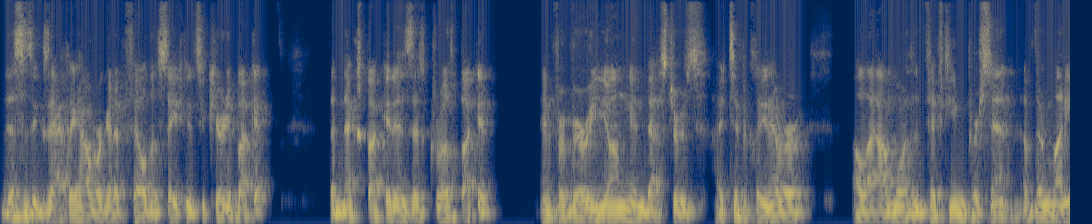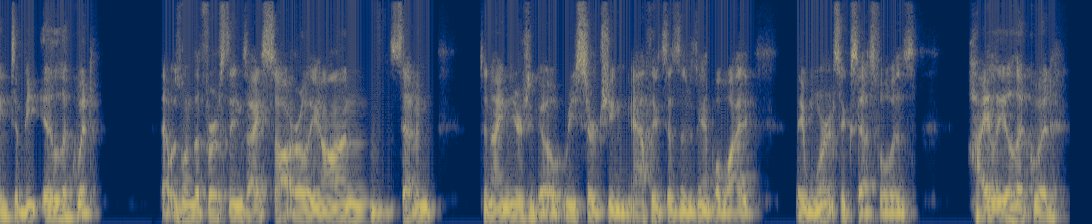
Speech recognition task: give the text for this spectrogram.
this is exactly how we're going to fill the safety and security bucket the next bucket is this growth bucket. And for very young investors i typically never allow more than 15% of their money to be illiquid. That was one of the first things i saw early on seven to nine years ago researching athletes as an example why they weren't successful is highly illiquid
